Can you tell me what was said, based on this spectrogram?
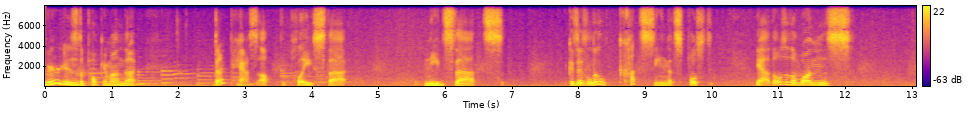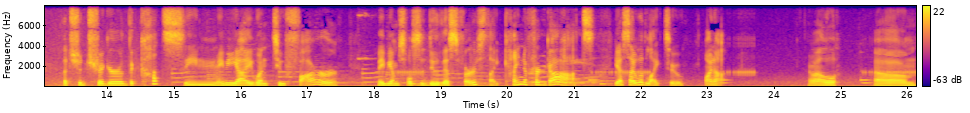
Where is the Pokemon that... Did I pass up the place that needs that... Because there's a little cutscene that's supposed to... Yeah, those are the ones that should trigger the cutscene. Maybe I went too far, or... Maybe I'm supposed to do this first? I kind of forgot. Yes, I would like to. Why not? Well, um...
